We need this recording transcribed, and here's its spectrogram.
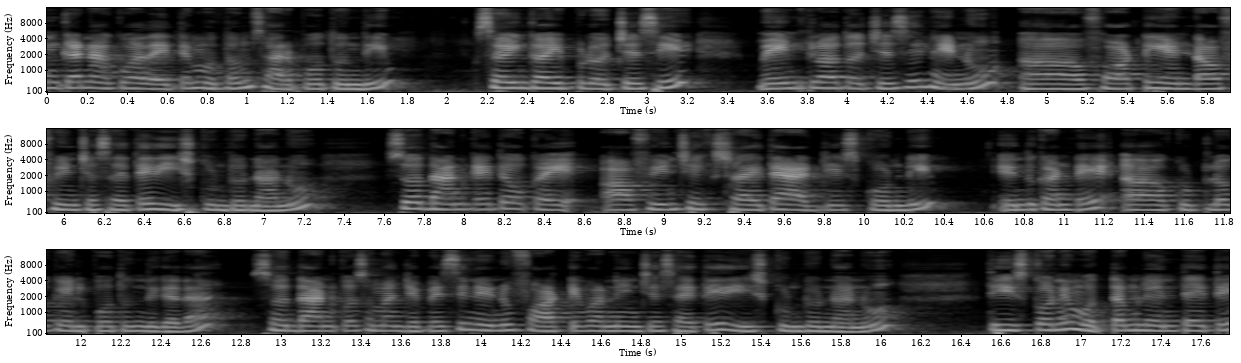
ఇంకా నాకు అదైతే మొత్తం సరిపోతుంది. సో ఇంకా ఇప్పుడు వచ్చేసి మెయిన్ క్లాత్ వచ్చేసి నేను ఫార్టీ అండ్ హాఫ్ ఇంచెస్ అయితే తీసుకుంటున్నాను. సో దానికైతే ఒక హాఫ్ ఇంచ్ ఎక్స్ట్రా అయితే యాడ్ చేసుకోండి. ఎందుకంటే కుట్లోకి వెళ్ళిపోతుంది కదా. సో దానికోసం అని చెప్పేసి నేను ఫార్టీ వన్ ఇంచెస్ అయితే తీసుకుంటున్నాను. తీసుకొని మొత్తం లెంత్ అయితే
